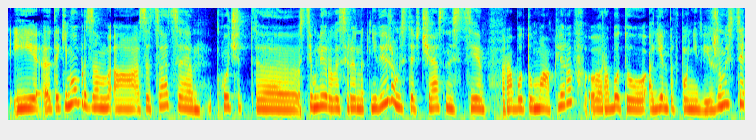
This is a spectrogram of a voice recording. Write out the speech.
И э, таким образом а, ассоциация хочет э, стимулировать рынок недвижимости, в частности, работу маклеров, работу агентов по недвижимости.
